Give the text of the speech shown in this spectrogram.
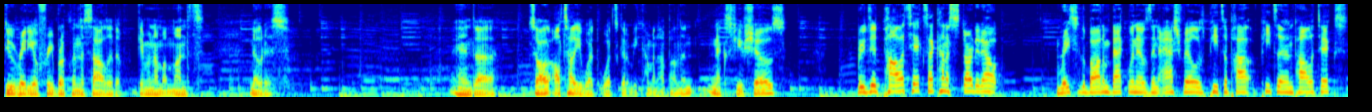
do Radio Free Brooklyn the solid of giving them a month's notice. And uh, so I'll, I'll tell you what, what's going to be coming up on the next few shows. We did politics. I kind of started out race to the bottom back when I was in Asheville. It was pizza, po- pizza and politics.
